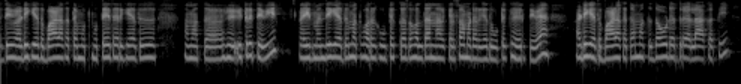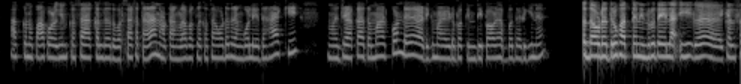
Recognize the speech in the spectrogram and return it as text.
ಇದ್ದೀವಿ, ಅಡಿಗೆ ಅದು ಭಾಳ ಆಗತ್ತೆ ಮತ್ತು ಮುತ್ತೈದರಿಗೆ ಅದು, ಮತ್ತು ಇಟ್ಟಿರ್ತೀವಿ. ಐದು ಮಂದಿಗೆ ಅದು ಮತ್ತು ಹೊರಗೆ ಊಟಕ್ಕೆ ಅದು ಹೊಲ್ದಾನ ಕೆಲಸ ಮಾಡೋರಿಗೆ ಅದು ಊಟಕ್ಕೆ ಇರ್ತೀವಿ ಅಡಿಗೆ ಅದು ಭಾಳ ಆಗತ್ತೆ ಮತ್ತು ದೌಡದ್ರೆ ಎಲ್ಲ ಆಕತಿ ಅಕ್ಕನು ಪಾಪ ಒಳಗಿನ ಕಸ ಹಾಕಲ್ದು, ಅದು ವರ್ಷಾಕತ್ತಾಳ ನಾವು ಟಂಗ್ಳ ಬಕ್ಲ ಕಸ ಹೊಡೆದು ರಂಗೋಲಿ ಅದು ಹಾಕಿ ಜಳಕ ಅದು ಮಾಡ್ಕೊಂಡು ಅಡಿಗೆ ಮಾಡಿ ಇಡ್ಬೇಕಿನ್ ದೀಪಾವಳಿ ಹಬ್ಬದ ಅಡುಗೆನ. ದೌಡದ್ರು ಹೊತ್ತೆ ನಿಂದ್ರದೇ ಇಲ್ಲ. ಈಗ ಕೆಲಸ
